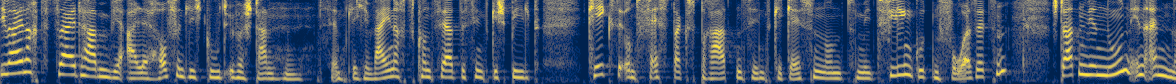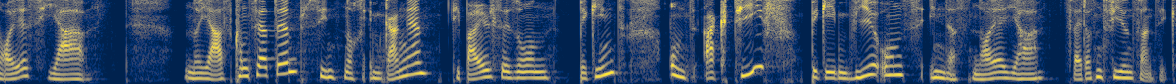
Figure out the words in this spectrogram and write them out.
Die Weihnachtszeit haben wir alle hoffentlich gut überstanden. Sämtliche Weihnachtskonzerte sind gespielt, Kekse und Festtagsbraten sind gegessen und mit vielen guten Vorsätzen starten wir nun in ein neues Jahr. Neujahrskonzerte sind noch im Gange, die Ballsaison beginnt und aktiv begeben wir uns in das neue Jahr 2024.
